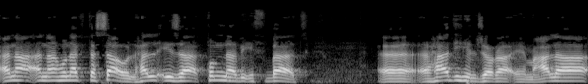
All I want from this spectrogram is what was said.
أنا أنا هناك تساؤل هل إذا قمنا بإثبات هذه الجرائم على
